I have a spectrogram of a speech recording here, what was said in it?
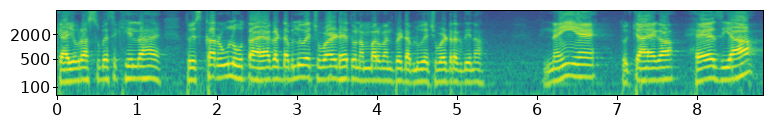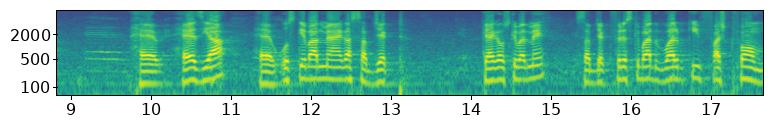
क्या युवराज सुबह से खेल रहा है? तो इसका रूल होता है अगर डब्ल्यू एच वर्ड है तो नंबर वन पे डब्ल्यू एच वर्ड रख देना। नहीं है तो क्या आएगा? हैज़ या हैव हैज़ या हैव उसके बाद में आएगा सब्जेक्ट क्या आएगा उसके बाद में? सब्जेक्ट फिर उसके बाद वर्ब की first form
